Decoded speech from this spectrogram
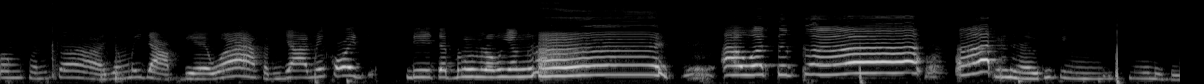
กองสันกายังไม่ดับเดี๋ยวว่า สัญญาณไม่ค่อยดีจะลงลงยังไงเอาวตุกะอาเฮ้ยที่จริงนี่ไปสิ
